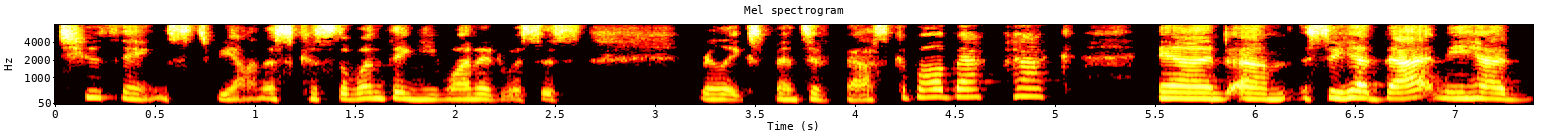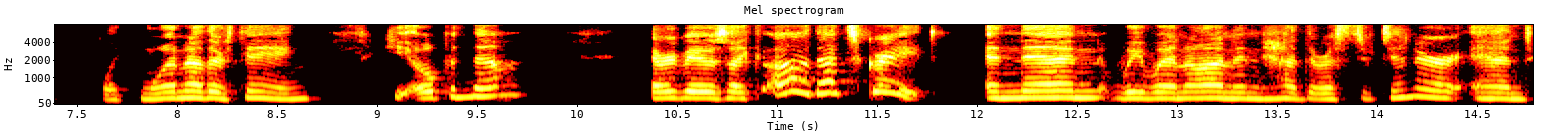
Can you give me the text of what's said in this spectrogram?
two things, to be honest, because the one thing he wanted was this really expensive basketball backpack. And um, so he had that and he had like one other thing. He opened them. Everybody was like, oh, that's great. And then we went on and had the rest of dinner and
